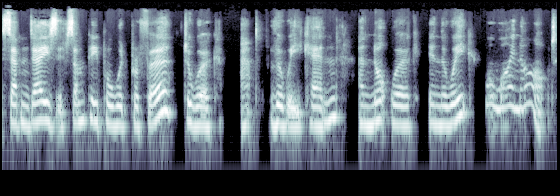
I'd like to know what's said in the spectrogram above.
seven days if some people would prefer to work at the weekend and not work in the week. Well, why not?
